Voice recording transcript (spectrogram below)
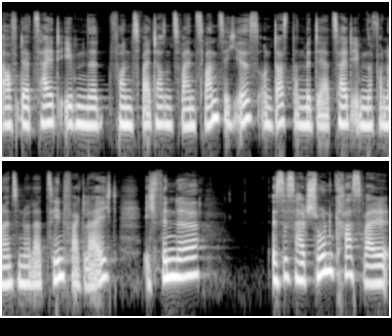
auf der Zeitebene von 2022 ist und das dann mit der Zeitebene von 1910 vergleicht, ich finde, es ist halt schon krass, weil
